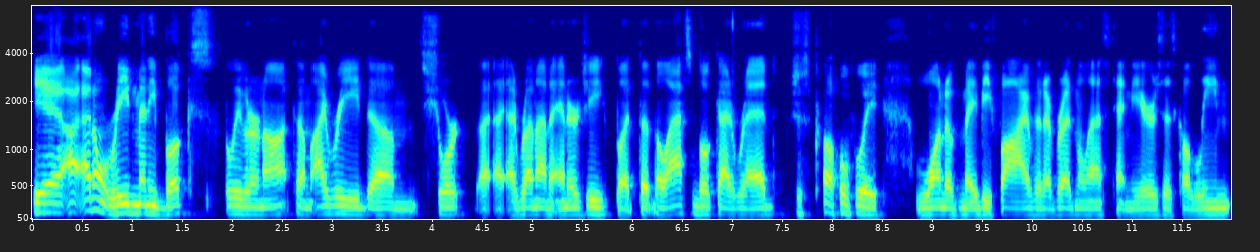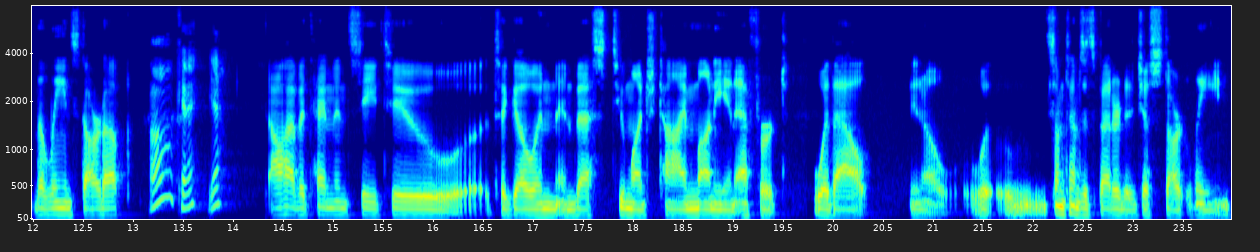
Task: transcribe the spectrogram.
Yeah, I, I don't read many books, believe it or not. Um, I read um, short. I, I, run out of energy. But the, the last book I read, which is probably one of maybe five that I've read in the last ten years, is called Lean: The Lean Startup. Oh, okay, yeah. I'll have a tendency to to go and invest too much time, money, and effort without, you know. W- sometimes it's better to just start lean.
